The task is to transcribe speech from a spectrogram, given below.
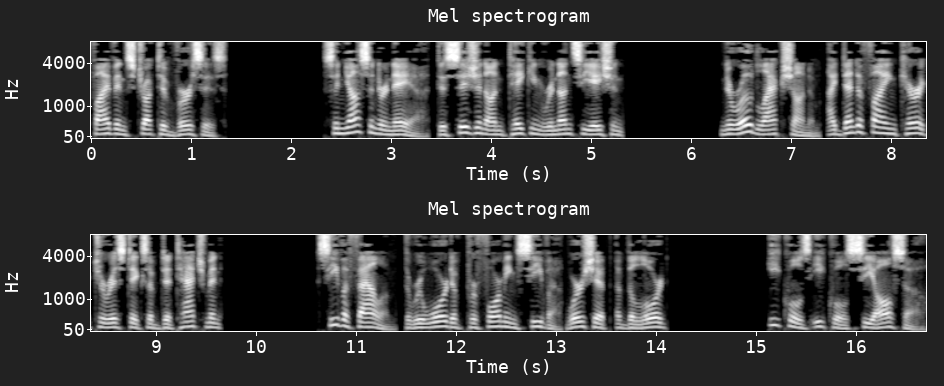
five instructive verses Sannyasa Nirnaya, decision on taking renunciation Nirodh Lakshanam, identifying characteristics of detachment Seva Phalam, the reward of performing seva worship of the Lord See also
